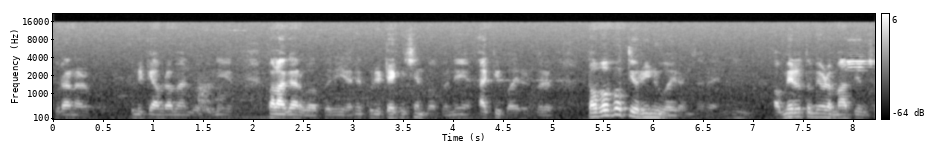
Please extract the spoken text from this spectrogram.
पुराना कुनै क्यामराम्यान भए पनि कलाकार भए पनि होइन कुनै टेक्निसियन भए पनि एक्टिभ भइरहनु पऱ्यो। तब पो त्यो रिन्यू भइरहन्छ र होइन। अब मेरो त एउटा माध्यम छ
